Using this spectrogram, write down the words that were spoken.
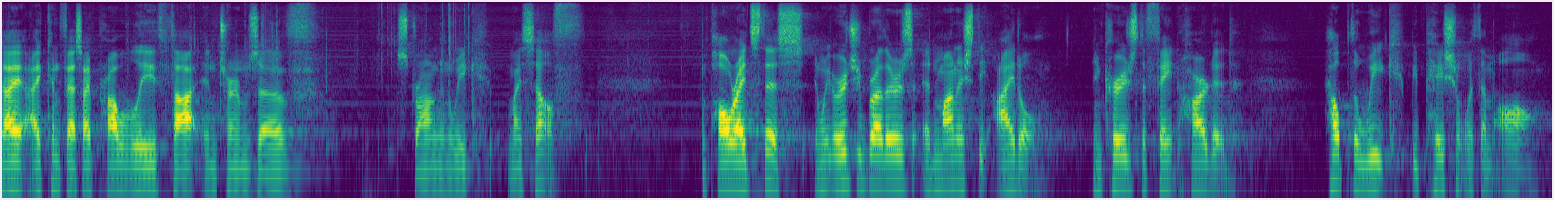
I, I confess, I probably thought in terms of strong and weak myself and Paul writes this And we urge you, brothers, admonish the idle, encourage the faint hearted, help the weak, be patient with them all.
